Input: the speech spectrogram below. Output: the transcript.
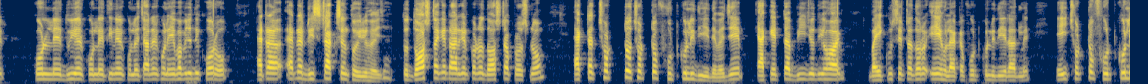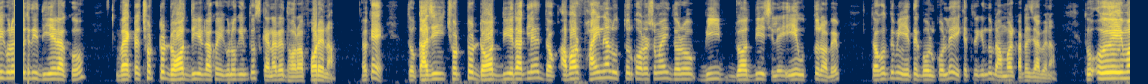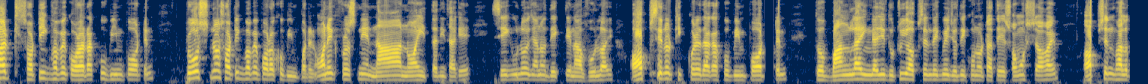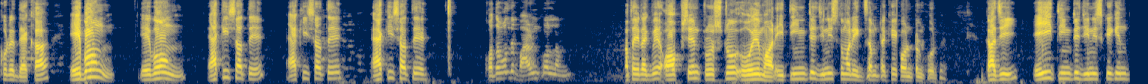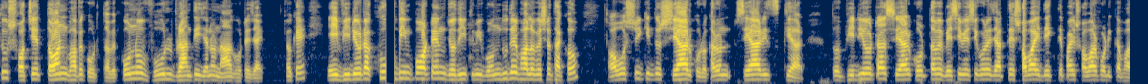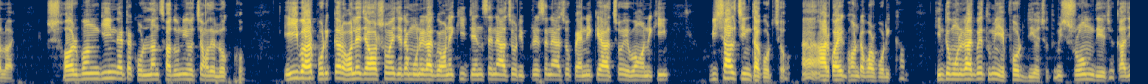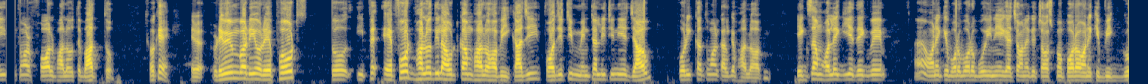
করলে, দুইয়ের করলে, তিনের করলে, চারের করলে এভাবে যদি করো একটা একটা ডিস্ট্রাকশন তৈরি হয়ে যায়। তো দশটাকে টার্গেট করো, দশটা প্রশ্ন, একটা ছোট্ট ছোট্ট ফুটকুলি দিয়ে দেবে যে একেরটা বি যদি হয় বা একুশেরটা ধরো এ হলো, একটা ফুটকুলি দিয়ে রাখলে, এই ছোট্ট ফুটকুলিগুলো যদি দিয়ে রাখো বা একটা ছোট্ট ডট দিয়ে রাখো, এগুলো কিন্তু স্ক্যানারে ধরা পড়ে না ওকে তো কাজেই ছোট্ট ডট দিয়ে রাখলে আবার ফাইনাল উত্তর করার সময় ধরো বি ডট দিয়েছিলে এ উত্তর হবে, তখন তুমি এতে গোল করলে, এক্ষেত্রে কিন্তু নাম্বার কাটা যাবে না। তো ওই ওএমআর সঠিকভাবে করাটা খুব ইম্পর্টেন্ট প্রশ্ন সঠিকভাবে পড়া খুব ইম্পর্টেন্ট অনেক প্রশ্নে না, নয় ইত্যাদি থাকে। সেগুলো যেন দেখতে না ভুল হয়। অপশনও ঠিক করে দেখা খুব ইম্পর্টেন্ট তো বাংলা, ইংরাজি দুটোই অপশন দেখবে যদি কোনোটাতে সমস্যা হয়। অপশন ভালো করে দেখা এবং এবং একই সাথে একই সাথে একই সাথে, কথা বলতে বারণ করলাম। মাথায় রাখবে অপশন প্রশ্ন ওএমআর এই তিনটে জিনিস তোমার এক্সামটাকে কন্ট্রোল করবে। কাজেই এই তিনটে জিনিসকে কিন্তু সচেতন ভাবে করতে হবে। কোনো ভুল ভ্রান্তি যেন না ঘটে যায় ওকে এই ভিডিওটা খুব ইম্পর্টেন্ট যদি তুমি বন্ধুদের ভালোবেসে থাকো, অবশ্যই কিন্তু শেয়ার করো, কারণ শেয়ার ইজ কেয়ার তো ভিডিওটা শেয়ার করতে হবে বেশি বেশি করে যাতে সবাই দেখতে পায়, সবার পরীক্ষা ভালো হয়। সর্বাঙ্গীন একটা কল্যাণ সাধনই হচ্ছে আমাদের লক্ষ্য। এইবার পরীক্ষার হলে যাওয়ার সময় যেটা মনে রাখবে, অনেকেই টেনশনে আছো ডিপ্রেশনে আছো প্যানিকে আছো এবং অনেকেই বিশাল চিন্তা করছ হ্যাঁ? আর কয়েক ঘণ্টা পর পরীক্ষা। কিন্তু মনে রাখবে তুমি এফোর্ট দিয়েছ, তুমি শ্রম দিয়েছ, কাজেই তোমার ফল ভালো হতে বাধ্য ওকে রিমেম্বার ইওর এফোর্টস তো এফোর্ট ভালো দিলে আউটকাম ভালো হবেই, কাজেই পজিটিভ মেন্টালিটি নিয়ে যাও, পরীক্ষা তোমার কালকে ভালো হবে। এক্সাম হলে গিয়ে দেখবে হ্যাঁ অনেকে বড় বড় বই নিয়ে গেছে, অনেকে চশমা পরা, অনেকে বিজ্ঞ,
